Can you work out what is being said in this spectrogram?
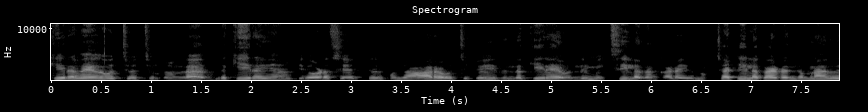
கீரை வேக வச்சு வச்சிருக்கோம்ல, இந்த கீரையும் இதோட சேர்த்து கொஞ்சம் ஆற வச்சுட்டு, இது இந்த கீரையை வந்து மிக்சியில தான் கடையணும். சட்டியில கடைஞ்சோம்னா, அது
